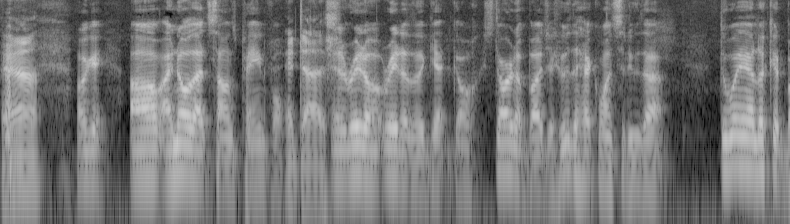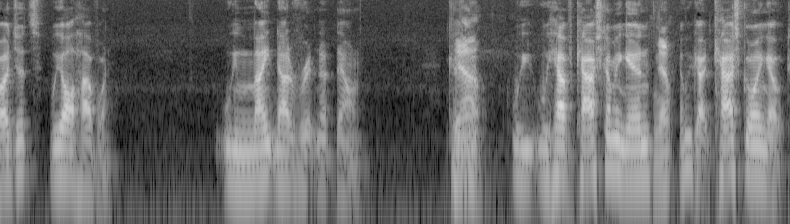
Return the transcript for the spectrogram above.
Yeah. Okay, um, I know that sounds painful. It does. And right, o- right out of the get go, start a budget. Who the heck wants to do that? The way I look at budgets, we all have one. We might not have written it down. Yeah. We, we have cash coming in, Yep. and we got cash going out.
